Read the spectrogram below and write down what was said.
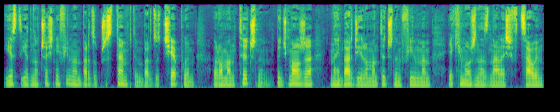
jest jednocześnie filmem bardzo przystępnym, bardzo ciepłym, romantycznym, być może najbardziej romantycznym filmem, jaki można znaleźć w całym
